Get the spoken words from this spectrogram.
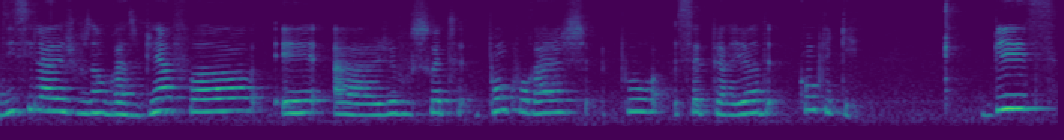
D'ici là, je vous embrasse bien fort et je vous souhaite bon courage pour cette période compliquée. Bis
